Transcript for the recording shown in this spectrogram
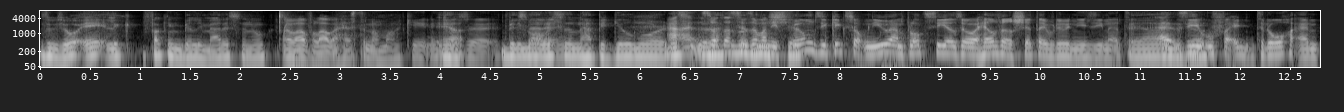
sowieso. Hey, like fucking Billy Madison ook. En wel, voilà, we hebben gisteren nog maar gekeken. Ja, eh, Billy Madison, Happy Gilmore. Ja, en is zo, dat zijn zo van die shit. films, die kijk ze opnieuw en plots zie je zo heel veel shit dat je vroeger niet gezien hebt. en inderdaad. zie je hoe fucking droog en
